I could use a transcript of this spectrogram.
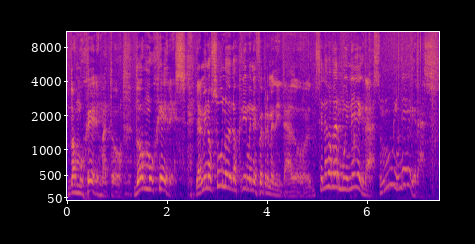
Dos mujeres mató, dos mujeres. Y al menos uno de los crímenes fue premeditado. Se las va a ver muy negras, muy negras.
